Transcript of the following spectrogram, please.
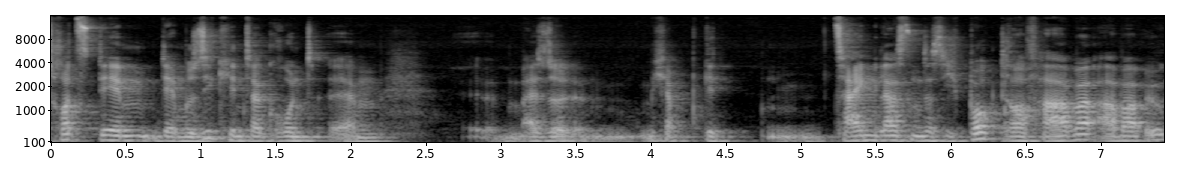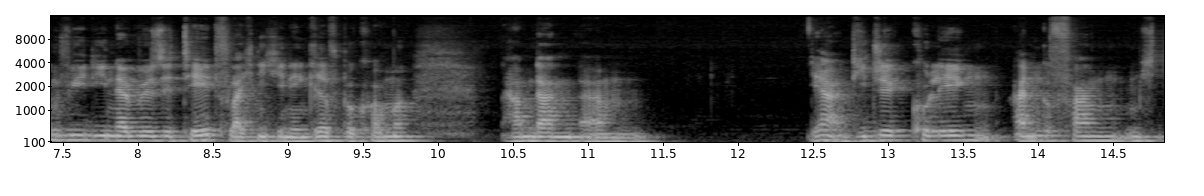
trotzdem der Musikhintergrund, ähm, also ich habe zeigen lassen, dass ich Bock drauf habe, aber irgendwie die Nervosität vielleicht nicht in den Griff bekomme, haben dann ähm, ja, DJ-Kollegen angefangen, mich,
